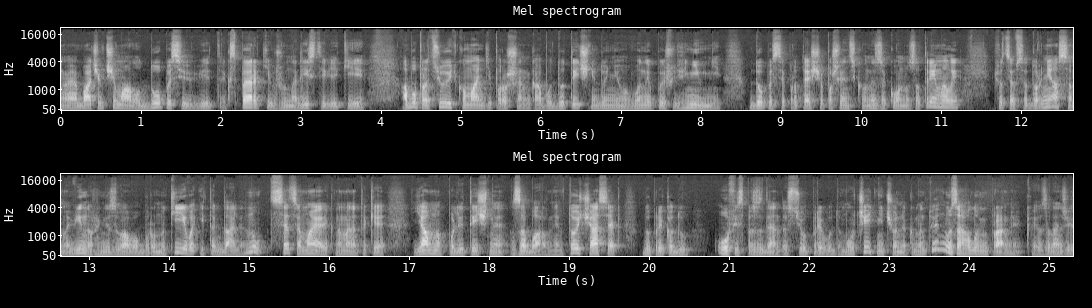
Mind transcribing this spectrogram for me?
е, бачив чимало дописів від експертів, журналістів, які або працюють в команді Порошенка, або дотичні до нього. Вони пишуть гнівні дописи про те, що Пашинського незаконно затримали, що це все дурня, саме він організував оборону Києва і так далі. Ну, все це має, як на мене, таке явно політичне забарвлення. В той час, як, до прикладу, Офіс президента з цього приводу мовчить, нічого не коментує. Ну, загалом і правильно, як Зеленський,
